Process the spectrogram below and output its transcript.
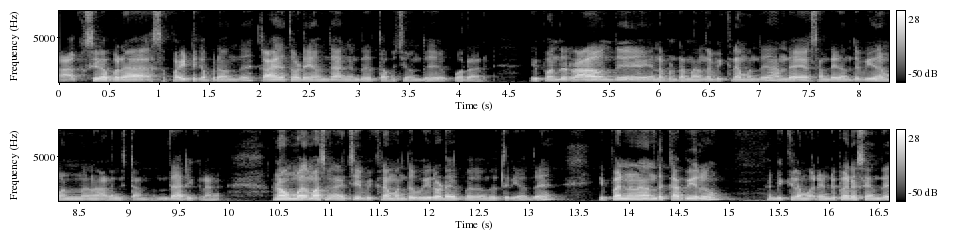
அஹ், சில பல ஃபைட்டுக்கு அப்புறம் வந்து காயத்தோடயே வந்து அங்கேருந்து தப்பிச்சு வந்து போடுறாரு. இப்போ வந்து ரா வந்து என்ன பண்ணுறாங்கன்னா வந்து விக்ரம் வந்து அந்த சண்டையில் வந்து வீரமன்னன் அடைஞ்சிட்டான்னு வந்து அறிவிக்கிறாங்க. ஆனால் ஒம்பது மாதம் கழிச்சு விக்ரம் வந்து உயிரோடு இருப்பது வந்து தெரியாது. இப்போ என்னென்னா வந்து கபீரும் விக்ரமும் ரெண்டு பேரும் சேர்ந்து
